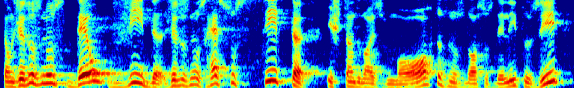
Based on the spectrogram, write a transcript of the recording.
Então, Jesus nos deu vida, Jesus nos ressuscita, estando nós mortos nos nossos delitos e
